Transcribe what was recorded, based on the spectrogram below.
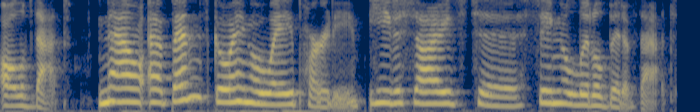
all of that. Now, at Ben's going away party, he decides to sing a little bit of that,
